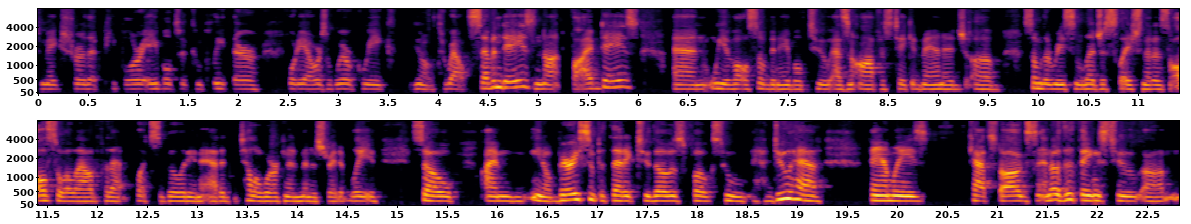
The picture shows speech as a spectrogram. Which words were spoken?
to make sure that people are able to complete their 40 hours a work week, you know, throughout seven days, not five days. And we have also been able to, as an office, take advantage of some of the recent legislation that has also allowed for that flexibility and added telework and administrative leave. So I'm, you know, very sympathetic to those folks who do have families cats, dogs, and other things to um,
